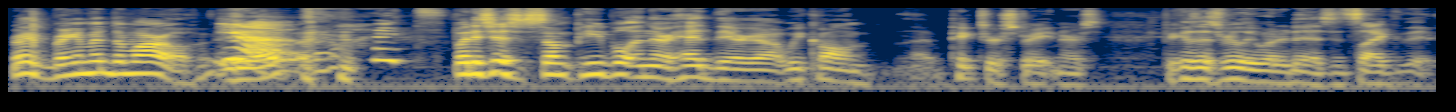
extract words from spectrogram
Right, bring him in tomorrow. you Yeah. know? what? But it's just some people in their head. There, uh, we call them uh, picture straighteners because that's really what it is. It's like, the-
